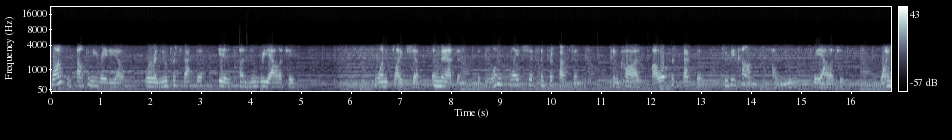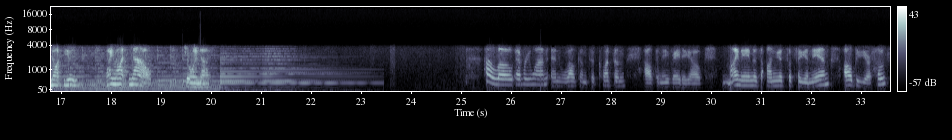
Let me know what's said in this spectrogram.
Quantum Alchemy Radio, where a new perspective is a new reality. One slight shift, imagine this one slight shift in perception can cause our perspective to become a new reality. Why not you? Why not now? Join us. Hello, everyone, and welcome to Quantum Alchemy Radio. My name is Anya Sophia. I'll be your host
